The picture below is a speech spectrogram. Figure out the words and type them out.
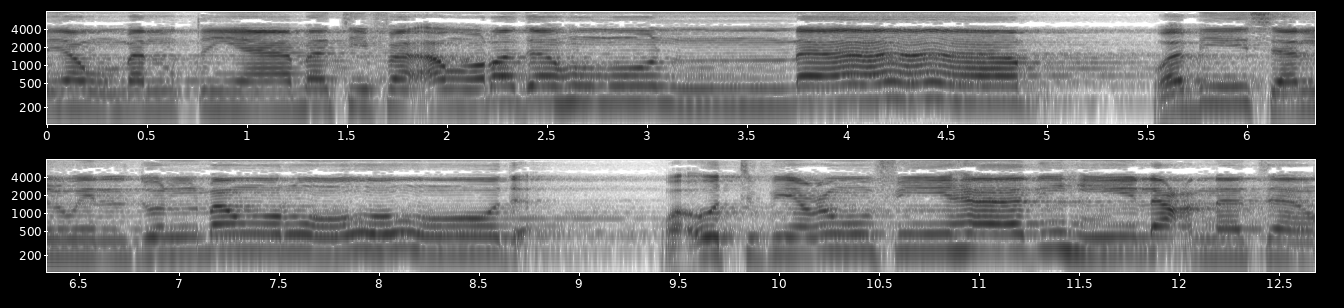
يوم القيامة فأوردهم النار وبئس الورد المورود. وأتبعوا في هذه لعنة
